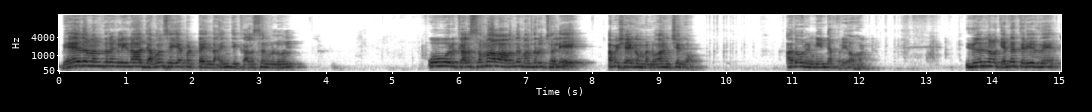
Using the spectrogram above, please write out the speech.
வேத மந்திரங்களினால் ஜபம் செய்யப்பட்ட இந்த ஐந்து கலசங்களுள் ஒவ்வொரு கலசமாக வந்து மந்திரம் சொல்லி அபிஷேகம் பண்ணுவான்னு வச்சுக்கோ. அது ஒரு நீண்ட பிரயோகம். இதுலேருந்து நமக்கு என்ன தெரியுது?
